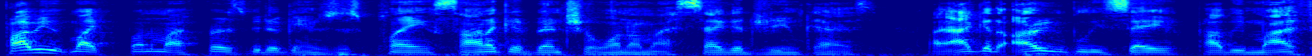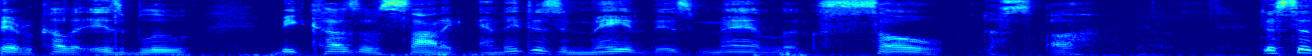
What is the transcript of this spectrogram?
probably like one of my first video games, just playing Sonic Adventure One on my Sega Dreamcast. Like I could arguably say probably my favorite color is blue because of Sonic, and they just made this man look so just uh, just to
